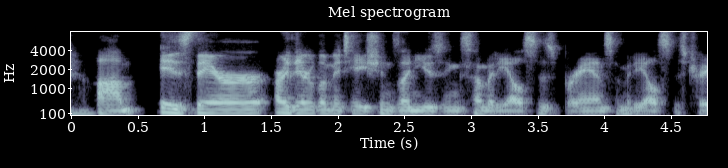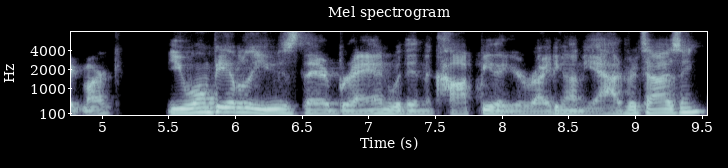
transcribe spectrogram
Mhm. Um, is there are there limitations on using somebody else's brand, somebody else's trademark? you won't be able to use their brand within the copy that you're writing on the advertising.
